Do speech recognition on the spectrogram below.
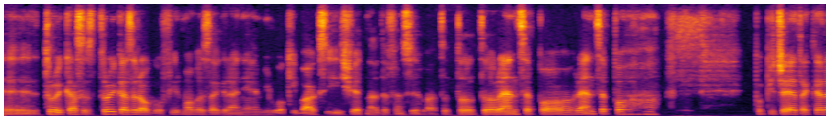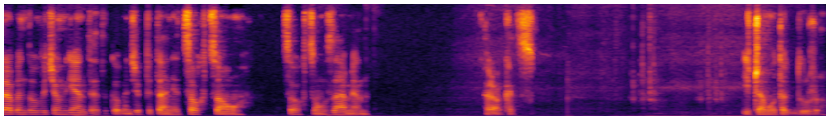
y, trójka, trójka z rogu, firmowe zagranie Milwaukee Bucks i świetna defensywa. To, to, to ręce po, ręce po po PJ'a Takera będą wyciągnięte, tylko będzie pytanie, co chcą, co chcą w zamian Rockets. I czemu tak dużo?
